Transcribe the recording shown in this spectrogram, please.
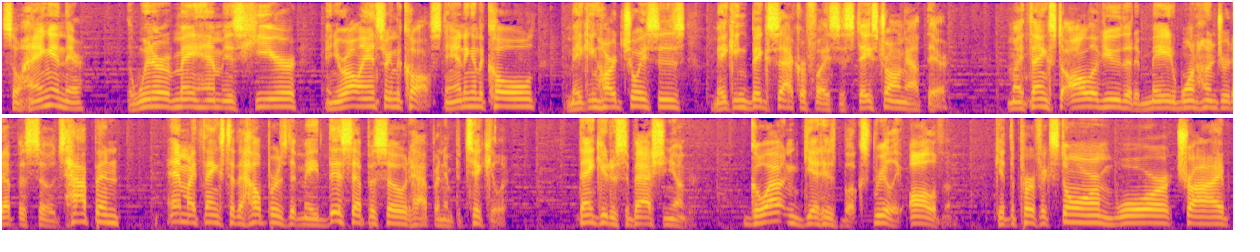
So hang in there. The winter of mayhem is here, and you're all answering the call, standing in the cold, making hard choices, making big sacrifices. Stay strong out there. My thanks to all of you that have made 100 episodes happen, and my thanks to the helpers that made this episode happen in particular. Thank you to Sebastian Junger. Go out and get his books, really, all of them. Get The Perfect Storm, War, Tribe,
